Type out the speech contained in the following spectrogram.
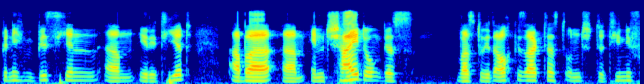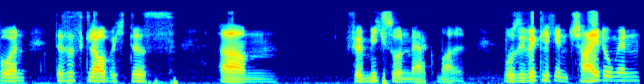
bin ich ein bisschen ähm, irritiert, aber ähm, Entscheidung, das, was du jetzt auch gesagt hast und der Tini vorhin, das ist glaube ich das ähm, für mich so ein Merkmal, wo sie wirklich Entscheidungen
